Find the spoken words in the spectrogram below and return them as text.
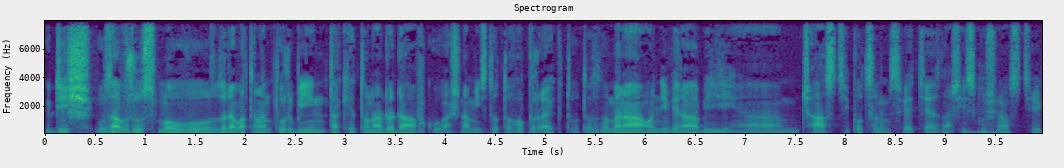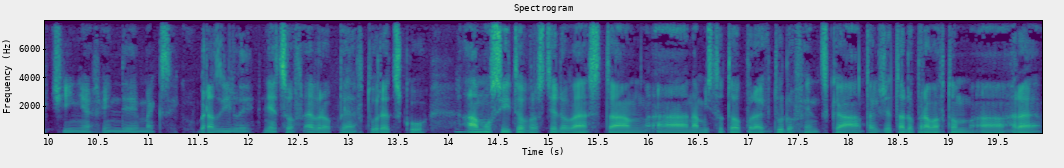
když uzavřu smlouvu s dodavatelem turbín, tak je to na dodávku až na místo toho projektu. To znamená, oni vyrábí ehm, části po celém světě z naší mhm. zkušenosti v Číně, v Indii, Mexiku, v Brazílii, něco v Evropě, v Turecku a mhm. musí to prostě dovést na místo toho projektu do Finska, takže ta doprava v tom hraje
